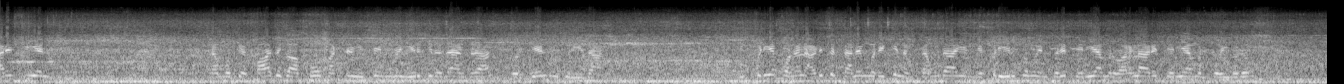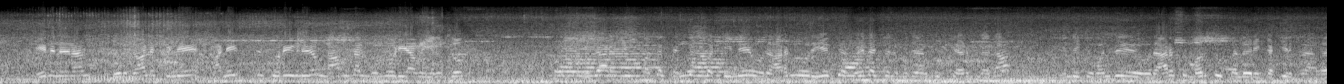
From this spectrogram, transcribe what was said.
அரசியல் நமக்கு பாதுகாப்போ மற்ற விஷயங்களோ இருக்கிறதா என்றால் ஒரு கேள்விக்குறிதான். இப்படியே போனால் அடுத்த தலைமுறைக்கு நம் சமுதாயம் எப்படி இருக்கும் என்பது தெரியாமல் வரலாறு தெரியாமல் போய்விடும். ஏனென்றால் ஒரு காலத்திலே அனைத்து துறைகளிலும் நாம் தான் முன்னோடியாக இருந்தோம். உதாரணத்துக்கு மக்கள் செங்கல்பட்டியிலே ஒரு அறநூறு ஏக்கர் வேதாச்சல முதல் கொடுத்த இடத்துல தான் இன்றைக்கு வந்து ஒரு அரசு மருத்துவக் கல்லூரி கட்டியிருக்கிறாங்க.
